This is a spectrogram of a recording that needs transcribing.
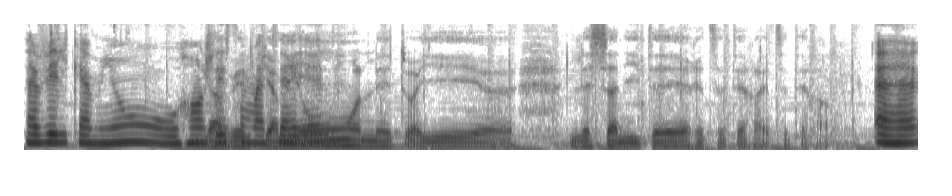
Laver le camion ou ranger Laver son le matériel camion, nettoyer euh, les sanitaires, etc. etc. Euh,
